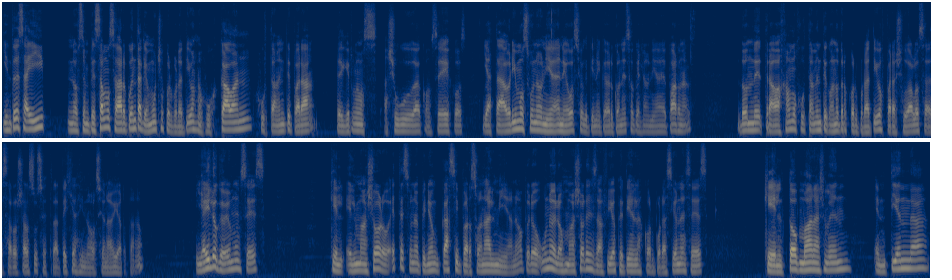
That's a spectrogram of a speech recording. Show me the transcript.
y entonces ahí nos empezamos a dar cuenta que muchos corporativos nos buscaban justamente para pedirnos ayuda, consejos, y hasta abrimos una unidad de negocio que tiene que ver con eso, que es la unidad de partners, donde trabajamos justamente con otros corporativos para ayudarlos a desarrollar sus estrategias de innovación abierta. ¿no? Y ahí lo que vemos es que el, mayor, esta es una opinión casi personal mía, ¿no? Pero uno de los mayores desafíos que tienen las corporaciones es que el top management entienda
